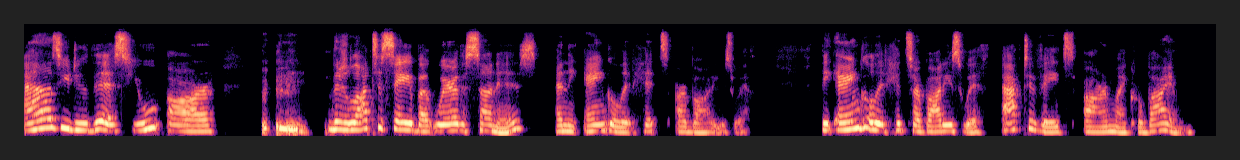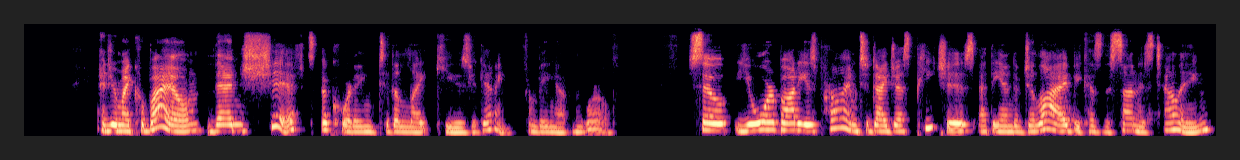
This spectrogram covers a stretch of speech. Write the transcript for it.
As you do this, you are, there's a lot to say about where the sun is and the angle it hits our bodies with. The angle it hits our bodies with activates our microbiome. And your microbiome then shifts according to the light cues you're getting from being out in the world. So your body is primed to digest peaches at the end of July because the sun is telling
